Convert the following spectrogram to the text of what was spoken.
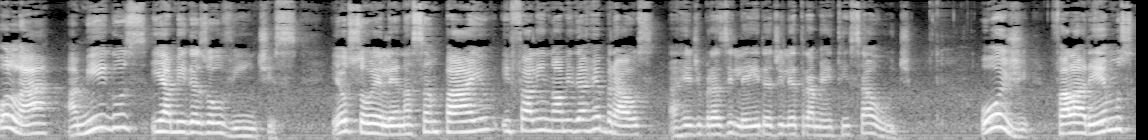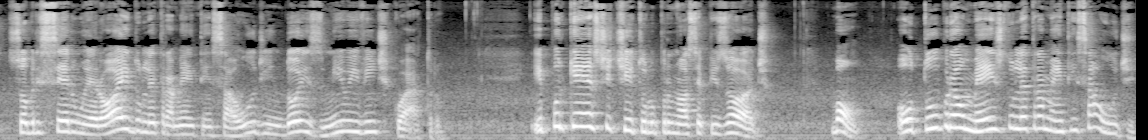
Olá, amigos e amigas ouvintes. Eu sou Helena Sampaio e falo em nome da Rebraus, a rede brasileira de letramento em saúde. Hoje falaremos sobre ser um herói do letramento em saúde em 2024. E por que este título para o nosso episódio? Bom, outubro é o mês do letramento em saúde.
